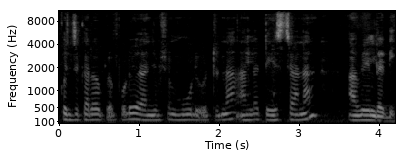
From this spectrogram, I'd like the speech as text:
கொஞ்சம் கருவேப்பிலை போட்டு ஒரு அஞ்சு நிமிஷம் மூடி விட்டுனா நல்லா டேஸ்டான அவியல் ரெடி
